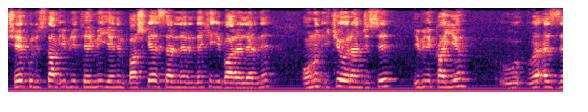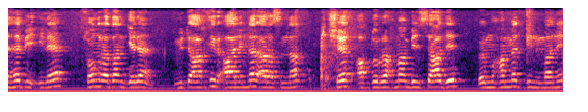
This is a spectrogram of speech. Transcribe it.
Şeyhülislam İbn Teymiye'nin başka eserlerindeki ibarelerini onun iki öğrencisi İbn Kayyım ve Ez-Zehebi ile sonradan gelen müteahhir alimler arasından Şeyh Abdurrahman bin Sa'di ve Muhammed bin Mani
